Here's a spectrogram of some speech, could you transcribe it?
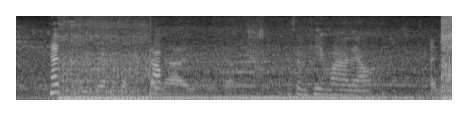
ำน่า ครับ ใช่ใช่ผสมทีมาแล้ว อันนี้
